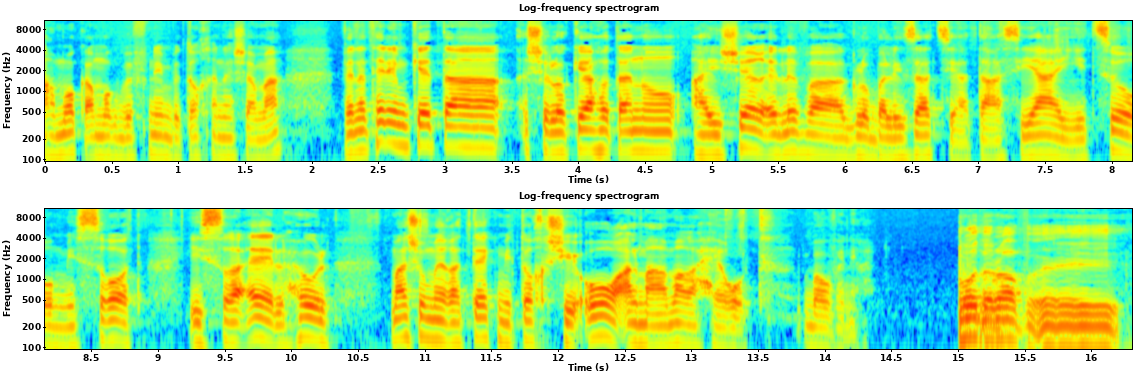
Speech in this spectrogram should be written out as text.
עמוק עמוק בפנים בתוך הנשמה. ונתחיל עם קטע שלוקח אותנו הישר אל לב הגלובליזציה, תעשייה, ייצור, משרות, ישראל, חו"ל, משהו מרתק מתוך שיעור על מאמר החירות. בואו ונראה. כבוד הרב, אה,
